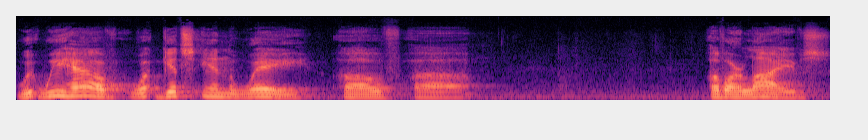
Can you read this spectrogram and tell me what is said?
We, we have what gets in the way of, uh, of our lives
